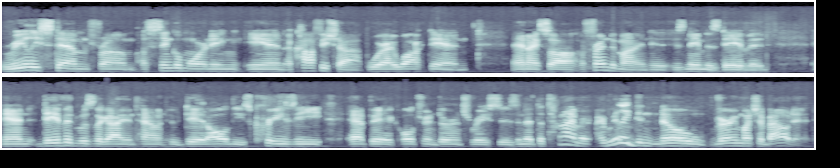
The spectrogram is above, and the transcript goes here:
really stemmed from a single morning in a coffee shop where I walked in and I saw a friend of mine. His name is David. And David was the guy in town who did all these crazy, epic ultra endurance races. And at the time, I really didn't know very much about it.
